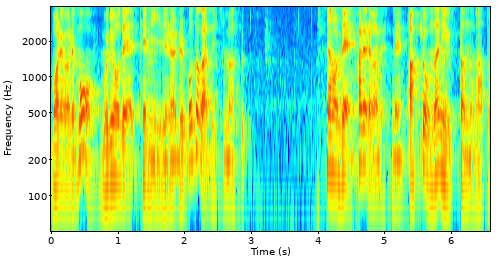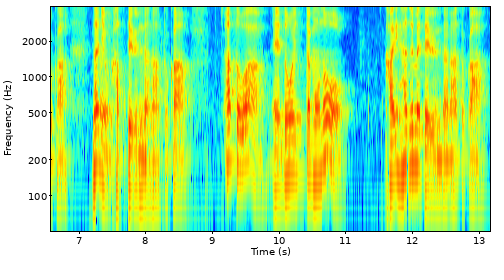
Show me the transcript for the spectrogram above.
我々も無料で手に入れられることができます。なので彼らがですねあ今日何売ったんだなとか何を買ってるんだなとかあとは、えどういったものを買い始めてるんだなとか、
